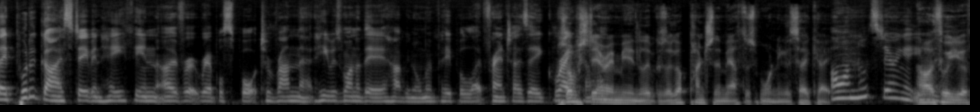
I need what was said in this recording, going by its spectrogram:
they'd put a guy, Stephen Heath, in over at Rebel Sport to run that. He was one of their Harvey Norman people, like franchisee. Great. Stop guy. staring at me in the lip because I got punched in the mouth this morning. It's okay. Oh, I'm not staring at you. Oh, I thought you like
